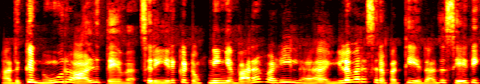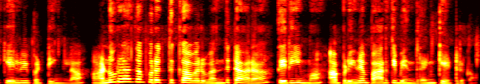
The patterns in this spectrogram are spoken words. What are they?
அதுக்கு நூறு ஆள் தேவை. சரி இருக்கட்டும். நீங்க வர வழியில இளவரசரை பத்தி ஏதாவது செய்தி கேள்விப்பட்டீங்களா? அனுராதபுரத்துக்கு அவர் வந்துட்டாரா? தெரியுமா? அப்படின்னு பார்த்திபேந்திரன் கேட்டிருக்கான்.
